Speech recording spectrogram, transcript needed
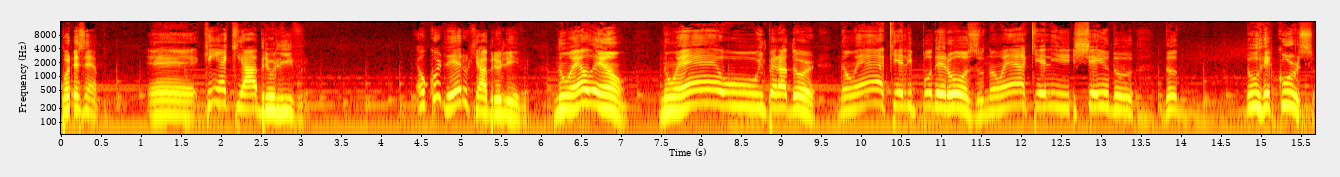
Por exemplo, é, quem é que abre o livro? É o cordeiro que abre o livro, não é o leão, não é o imperador, não é aquele poderoso, não é aquele cheio do, do, do recurso,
